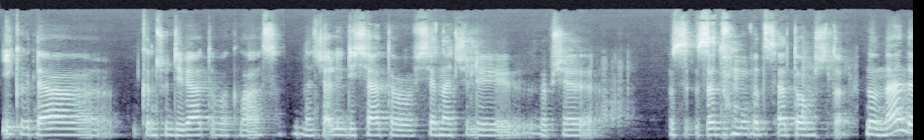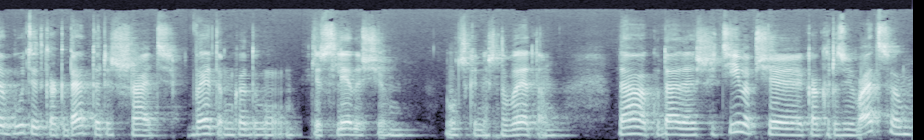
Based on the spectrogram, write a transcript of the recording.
И когда к концу девятого класса, в начале десятого все начали вообще задумываться о том, что ну, надо будет когда-то решать в этом году или в следующем Лучше, конечно, в этом. Да, куда дальше идти вообще, как развиваться.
